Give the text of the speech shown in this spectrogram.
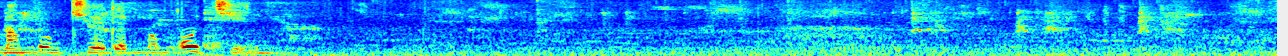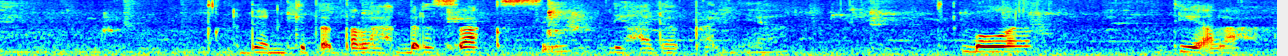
memuji dan memujinya. Dan kita telah bersaksi di hadapannya bahwa dialah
